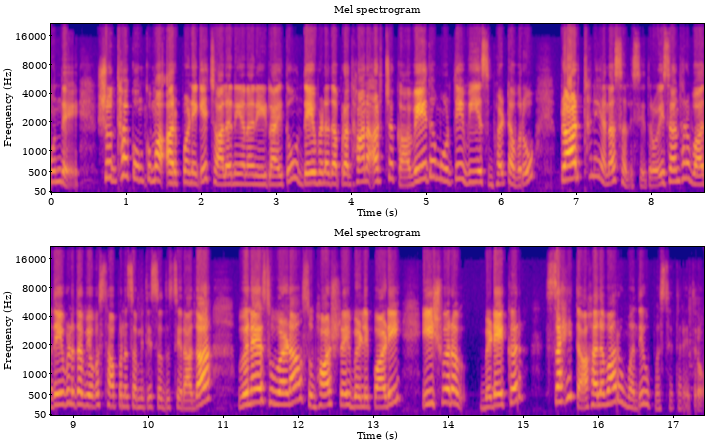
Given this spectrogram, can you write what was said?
ಮುಂದೆ ಶುದ್ಧ ಕುಂಕುಮ ಅರ್ಪಣೆಗೆ ಚಾಲನೆಯನ್ನ ನೀಡಲಾಯಿತು. ದೇವಳದ ಪ್ರಧಾನ ಅರ್ಚಕ ವೇದಮೂರ್ತಿ ವಿಎಸ್ ಭಟ್ ಅವರು ಪ್ರಾರ್ಥನೆಯನ್ನ ಸಲ್ಲಿಸಿದರು. ಈ ಸಂದರ್ಭ ದೇವಳದ ವ್ಯವಸ್ಥಾಪನಾ ಸಮಿತಿ ಸದಸ್ಯರಾದ ವಿನಯ ಸುವರ್ಣ ಸುಭಾಷ್ ರೈ ಬೆಳ್ಳಿಪಾಡಿ, ಈಶ್ವರ ಬೆಡೇಕರ್ ಸಹಿತ ಹಲವಾರು ಮಂದಿ ಉಪಸ್ಥಿತರಿದ್ದರು.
